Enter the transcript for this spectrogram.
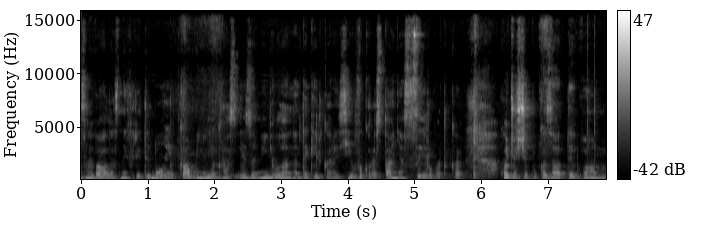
зливала з них рідину, яка мені якраз і замінювала на декілька разів використання сироватки. Хочу ще показати вам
